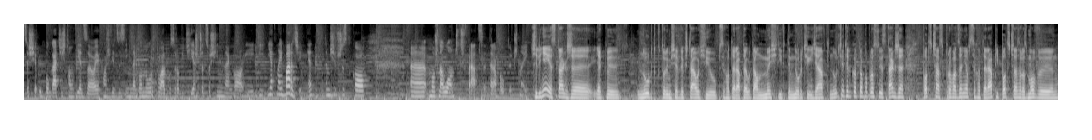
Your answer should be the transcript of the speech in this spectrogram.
chce się ubogacić tą wiedzę o jakąś wiedzę z innego nurtu albo zrobić jeszcze coś innego i, i jak najbardziej, nie? Potem się wszystko e, można łączyć w pracy terapeutycznej. Czyli nie jest tak, że jakby nurt, którym się wykształcił psychoterapeuta, on myśli w tym nurcie i działa w tym nurcie, tylko to po prostu jest tak, że podczas prowadzenia psychoterapii, podczas rozmowy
